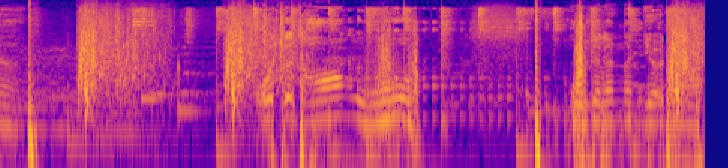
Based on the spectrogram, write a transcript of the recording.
เนี่ยโอ้เจอทองโอ้โหโอ้จะได้เงินเยอะด้วยครับ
